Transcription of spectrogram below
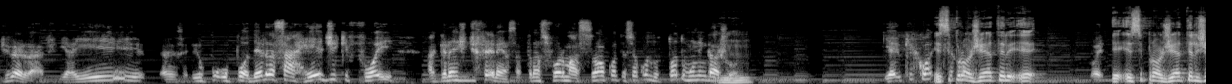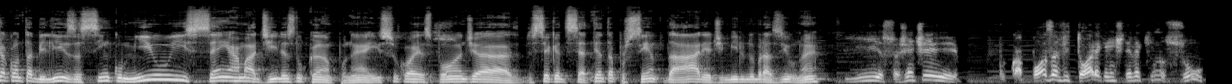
De verdade. E aí, é, o poder dessa rede que foi a grande diferença. A transformação aconteceu quando todo mundo engajou. Uhum. E aí, o que, esse que projeto, ele, é, esse projeto ele já contabiliza 5.100 armadilhas no campo, né? Isso corresponde a cerca de 70% da área de milho no Brasil, né? Isso, a gente, após a vitória que a gente teve aqui no Sul,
